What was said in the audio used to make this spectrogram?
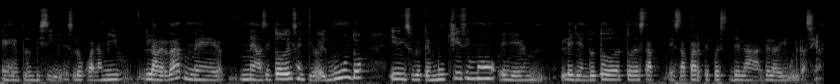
ejemplos, visibles, lo cual a mí la verdad me, me, hace todo el sentido del mundo y disfruté muchísimo eh, leyendo todo, toda esta, esta parte pues de la, de la divulgación.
